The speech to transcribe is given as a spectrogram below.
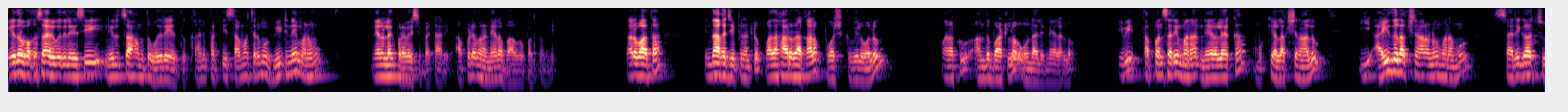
ఏదో ఒకసారి వదిలేసి నిరుత్సాహంతో వదిలేయద్దు. కానీ ప్రతి సంవత్సరము వీటినే మనము నేలలోకి ప్రవేశపెట్టాలి. అప్పుడే మన నేల బాగుపడుతుంది. తర్వాత ఇందాక చెప్పినట్లు పదహారు రకాల పోషక విలువలు మనకు అందుబాటులో ఉండాలి నేలలో. ఇవి తప్పనిసరి మన నేలల యొక్క ముఖ్య లక్షణాలు. ఈ ఐదు లక్షణాలను మనము సరిగా చూ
